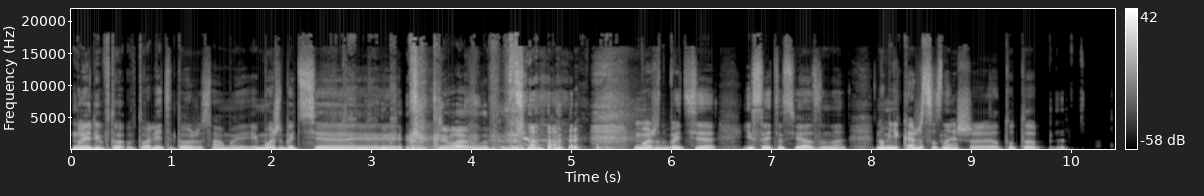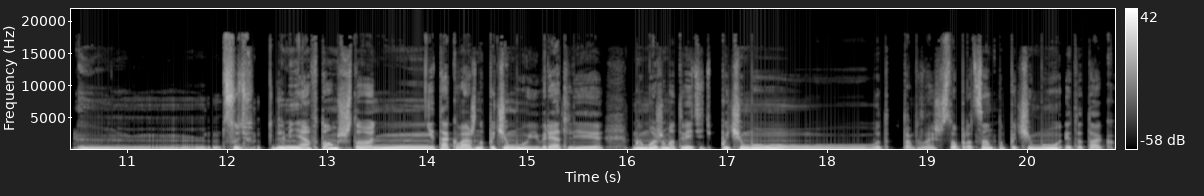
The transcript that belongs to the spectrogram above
ну, или в, ту- в туалете то же самое. И, может быть, э, Кривая улыбка. может быть, э, и с этим связано. Но мне кажется, знаешь, э, тут э, суть для меня в том, что не так важно, почему, и вряд ли мы можем ответить, почему, вот там, знаешь, стопроцентно, почему это так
